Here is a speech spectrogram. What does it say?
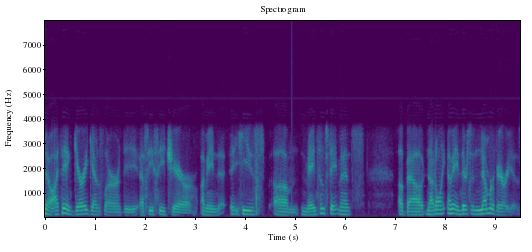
No, I think Gary Gensler, the SEC chair, I mean, he's um, made some statements about not only, I mean, there's a number of areas,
